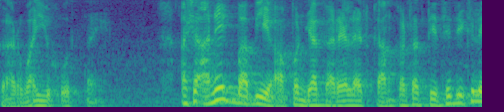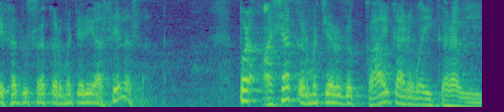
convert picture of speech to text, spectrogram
कारवाई होत नाही. अशा अनेक बाबी आपण ज्या कार्यालयात काम करतात तेथे देखील एखादा दुसरा कर्मचारी असेल असा. पण अशा कर्मचाऱ्यावर काय कारवाई करावी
